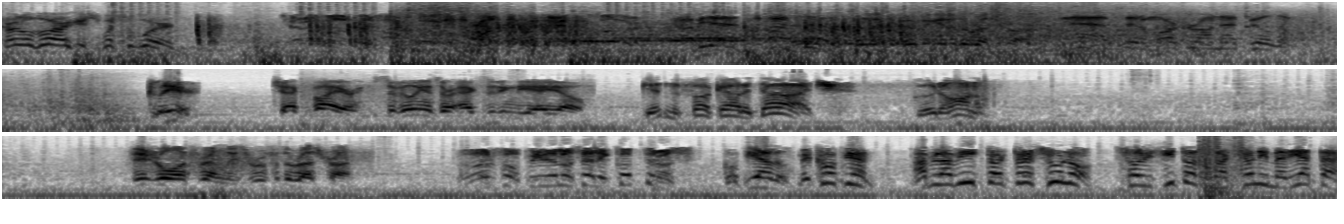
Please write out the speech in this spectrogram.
Colonel Vargas, what's the word? Check fire. Civilians are exiting the AO. Getting the fuck out of Dodge. Good on them. Visual on friendlies. Roof of the restaurant. Rodolfo, pide los helicópteros. Copiado. ¿Me copian? Habla Víctor 3-1. Solicito extracción inmediata.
